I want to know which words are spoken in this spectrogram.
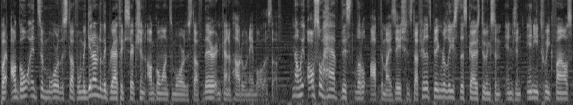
but I'll go into more of the stuff. When we get under the graphics section, I'll go on to more of the stuff there and kind of how to enable all that stuff. Now we also have this little optimization stuff here that's being released. This guy's doing some engine INI tweak files.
